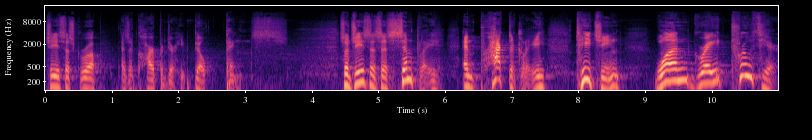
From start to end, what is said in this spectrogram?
Jesus grew up as a carpenter, he built things. So Jesus is simply and practically teaching one great truth here.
